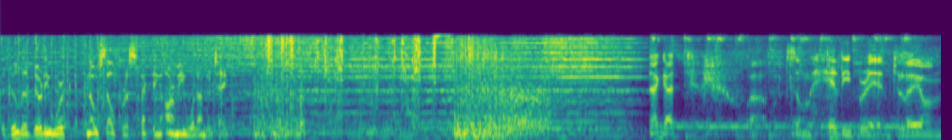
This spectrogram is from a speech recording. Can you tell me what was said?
to do the dirty work no self-respecting army would undertake. I got, well, some heavy bread to lay on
